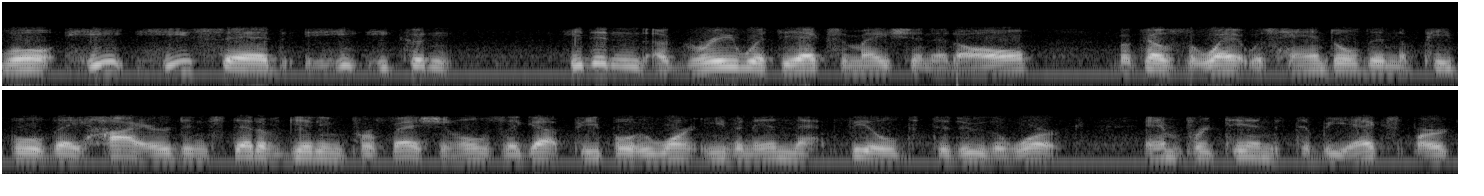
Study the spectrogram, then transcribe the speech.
Well, he he said he he couldn't he didn't agree with the exhumation at all because the way it was handled and the people they hired instead of getting professionals they got people who weren't even in that field to do the work and pretend to be experts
